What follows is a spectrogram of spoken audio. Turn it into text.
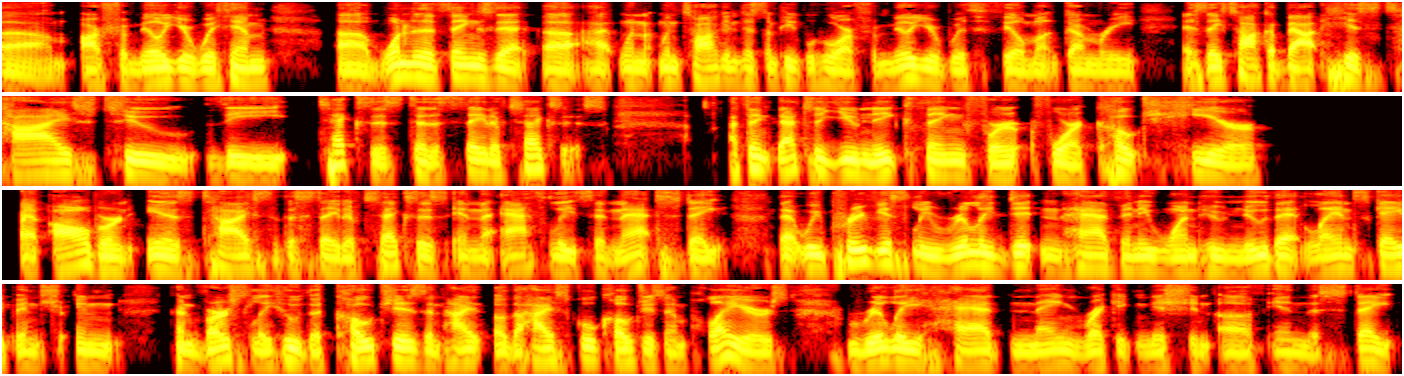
um, are familiar with him. Uh, one of the things that uh, I, when when talking to some people who are familiar with Phil Montgomery, as they talk about his ties to the Texas, to the state of Texas. I think that's a unique thing for for a coach here at Auburn is ties to the state of Texas and the athletes in that state that we previously really didn't have anyone who knew that landscape and, and conversely who the coaches and high, or the high school coaches and players really had name recognition of in the state.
